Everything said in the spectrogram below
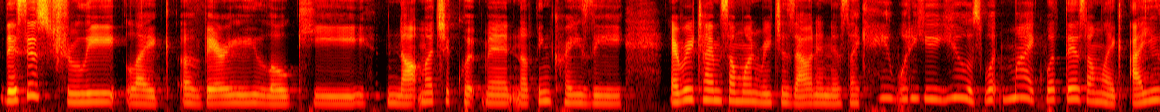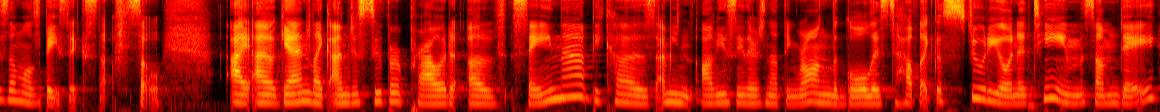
this is truly like a very low key, not much equipment, nothing crazy. Every time someone reaches out and is like, hey, what do you use? What mic? What this? I'm like, I use the most basic stuff. So I, I, again like i'm just super proud of saying that because i mean obviously there's nothing wrong. The goal is to have like a studio and a team someday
